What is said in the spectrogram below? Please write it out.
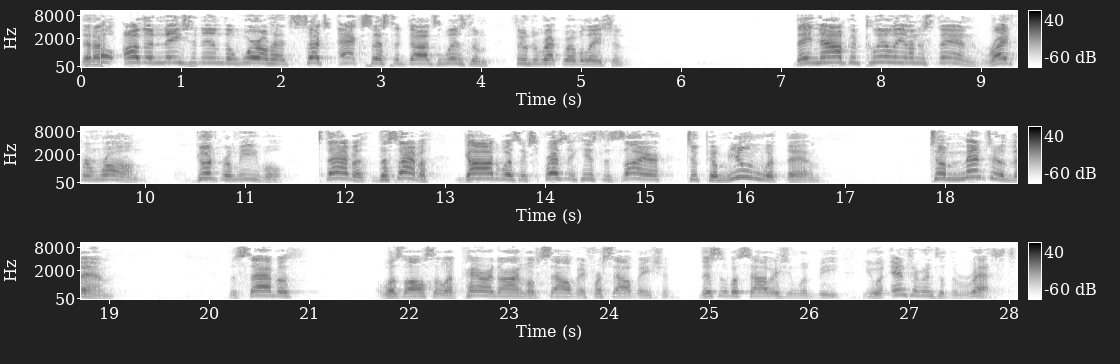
that no other nation in the world had such access to God's wisdom through direct revelation. They now could clearly understand right from wrong, good from evil, Sabbath, the Sabbath, God was expressing his desire to commune with them, to mentor them. The Sabbath was also a paradigm of for salvation. This is what salvation would be. You would enter into the rest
